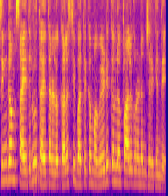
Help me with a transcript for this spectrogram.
సింగం సైదులు తదితరులు కలిసి బతుకమ్మ వేడుకల్లో పాల్గొనడం జరిగింది.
